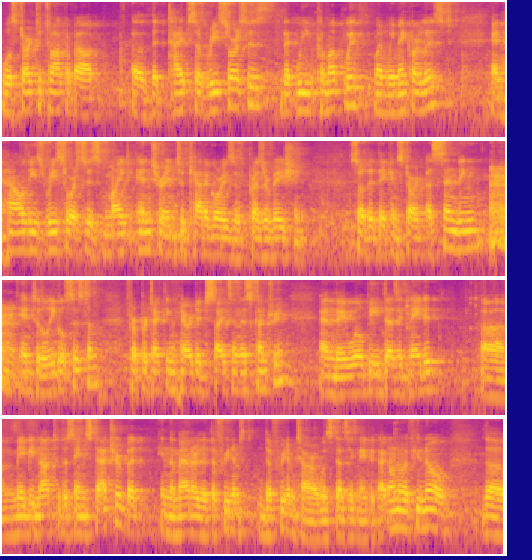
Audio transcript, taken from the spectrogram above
will start to talk about uh, the types of resources that we come up with when we make our list and how these resources might enter into categories of preservation so that they can start ascending into the legal system for protecting heritage sites in this country. And they will be designated uh, maybe not to the same stature but in the manner that the freedom the freedom tower was designated. I don't know if you know the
